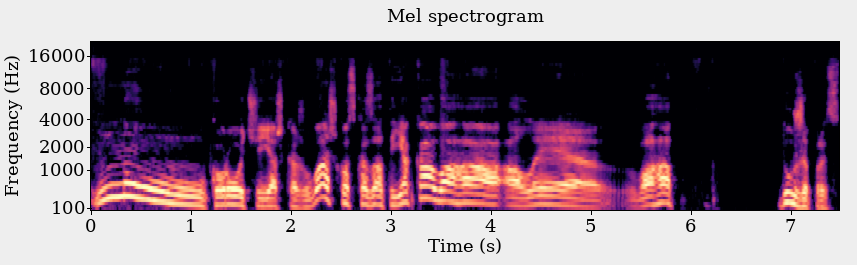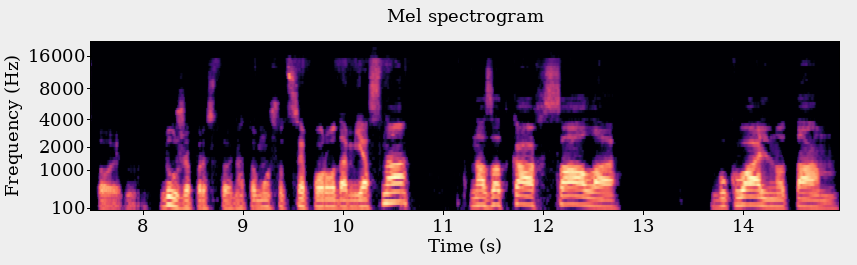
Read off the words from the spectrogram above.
Ну, коротше, я ж кажу, важко сказати, яка вага, але вага дуже пристойна. Дуже пристойна, тому що це порода м'ясна. На задках сала буквально там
